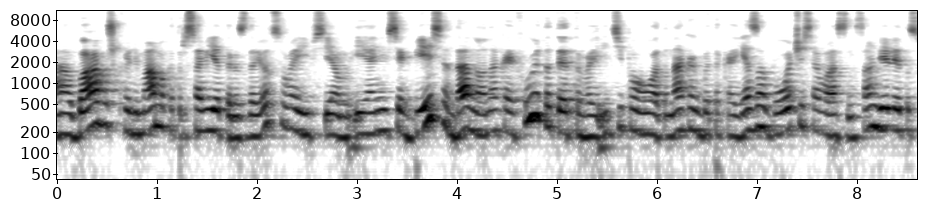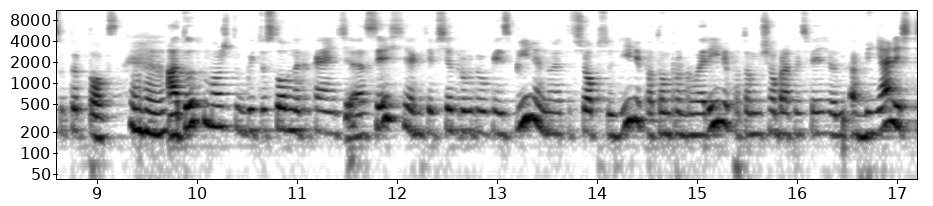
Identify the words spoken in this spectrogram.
э, бабушка или мама, которая советы раздает свои всем, и они всех бесят, да, но она кайфует от этого, и типа вот, она как бы такая, я забочусь о вас, на самом деле это супер токс. Угу. А тут может быть условно какая-нибудь э, сессия, где все друг друга избили, но это все обсудили, потом проговорили, потом еще обратно связи обменялись,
